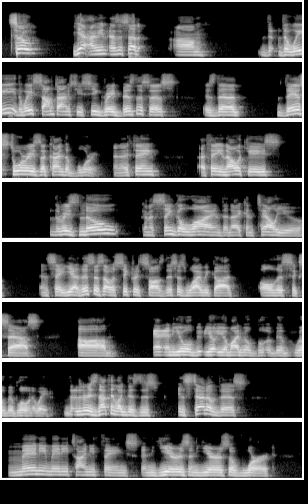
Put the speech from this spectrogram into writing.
So yeah, I mean, as I said, um, the, the way the way sometimes you see great businesses is that their stories are kind of boring, and I think I think in our case there is no kind of single line that I can tell you and say, yeah, this is our secret sauce. This is why we got all this success. Um, and, and, you will be, your, your mind will be, will be blown away. There is nothing like this. This instead of this, many many tiny things and years and years of work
